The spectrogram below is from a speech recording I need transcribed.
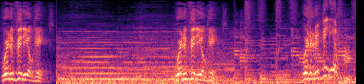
Where the video games? Where the video games? Where the video?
